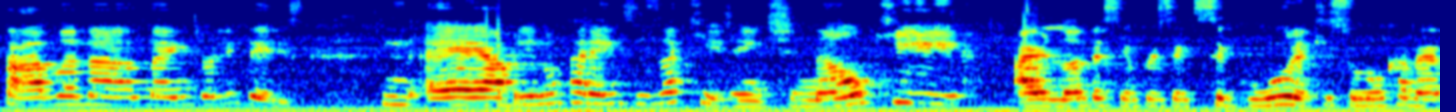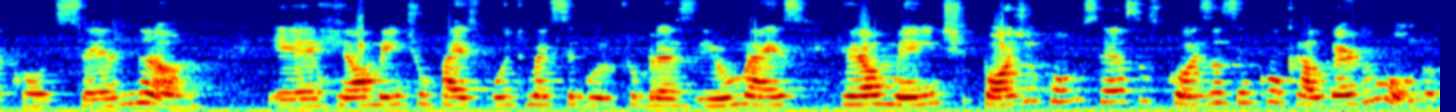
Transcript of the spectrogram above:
tava na, na índole deles. É, abrindo um parênteses aqui, gente. Não que a Irlanda é 100% segura, que isso nunca vai acontecer, não. É realmente um país muito mais seguro que o Brasil, mas realmente pode acontecer essas coisas em qualquer lugar do mundo.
